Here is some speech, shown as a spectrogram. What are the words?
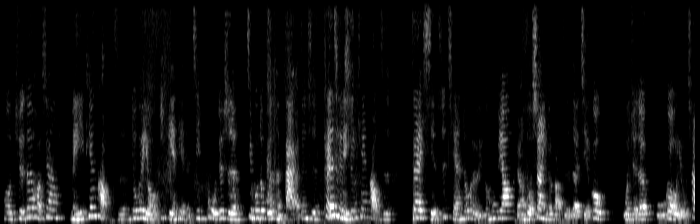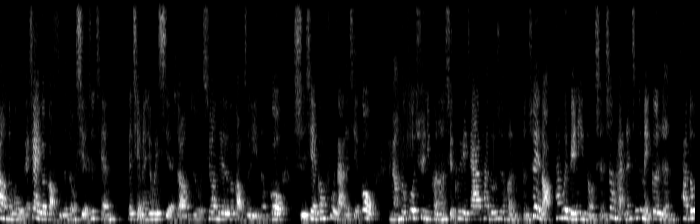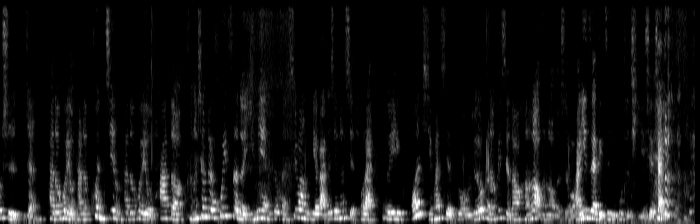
我觉得好像每一篇稿子都会有一点点的进步，就是进步都不会很大呀，但是但是每一篇稿子在写之前都会有一个目标。比方说，我上一个稿子的结构我觉得不够流畅，那么我在下一个稿子的时候写之前，在前面就会写上，就我希望在这个稿子里能够实现更复杂的结构。比方说，过去你可能写科学家，他都是很纯粹的，他会给你一种神圣感。但其实每个人他都是人，他都会有他的困境，他都会有他的可能相对灰色的一面，就很希望也把这些能写出来。所以我很喜欢写作，我觉得我可能会写到很老很老的时候，还一直在给自己布置题，写下一篇，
